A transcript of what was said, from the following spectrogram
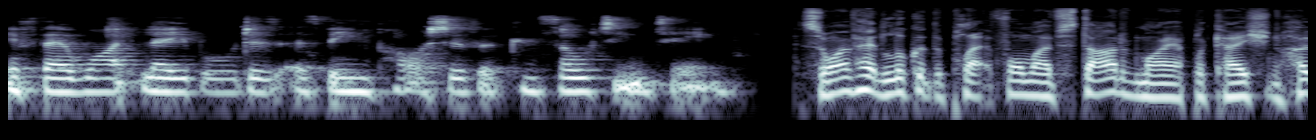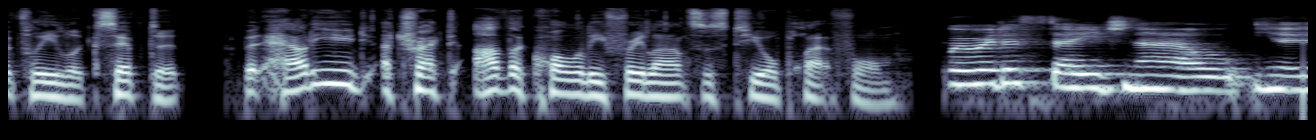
if they're white labeled as, as being part of a consulting team so i've had a look at the platform i've started my application hopefully you'll accept it but how do you attract other quality freelancers to your platform we're at a stage now, you know,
